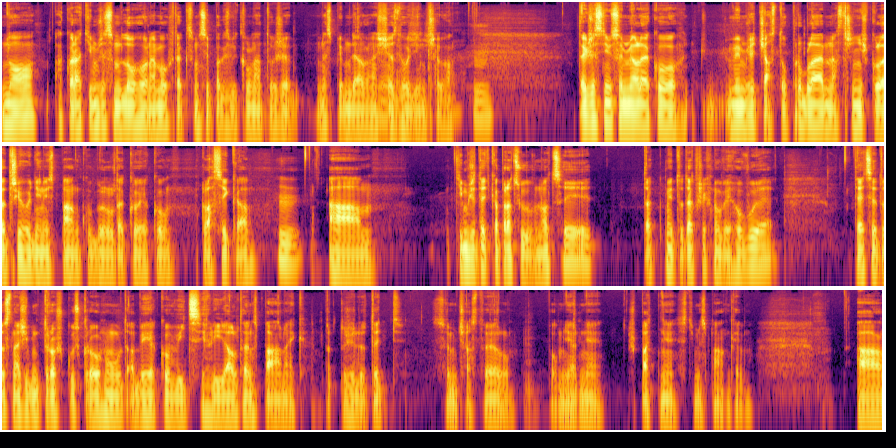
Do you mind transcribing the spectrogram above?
No, akorát tím, že jsem dlouho nemohl, tak jsem si pak zvykl na to, že nespím déle než 6 hodin třeba. Hm. Takže s tím jsem měl jako, vím, že často problém, na střední škole 3 hodiny spánku byl takový jako klasika. Hm. A tím, že teďka pracuji v noci, tak mi to tak všechno vyhovuje. Teď se to snažím trošku skrouhnout, abych jako víc si hlídal ten spánek, protože doteď jsem často jel poměrně špatně s tím spánkem. A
